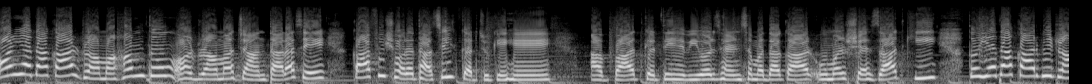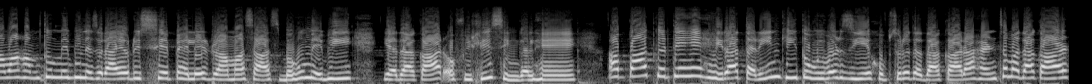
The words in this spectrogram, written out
और ये अदाकार ड्रामा हम तुम और ड्रामा चाँद तारा से काफ़ी शहरत हासिल कर चुके हैं। अब बात करते हैं व्यूअर्स हैंडसम अदाकार उमर शहजाद की। तो ये अदाकार भी ड्रामा हम तुम में भी नज़र आए और इससे पहले ड्रामा सास बहू में भी ये अदाकार ऑफिशियली सिंगल हैं। अब बात करते हैं हीरा तरीन की। तो व्यूवर्स ये खूबसूरत अदाकारा हैंडसम अदाकार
